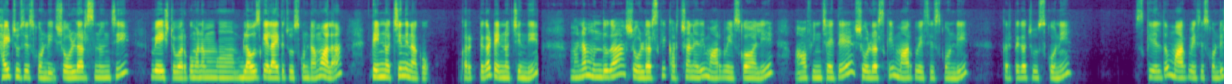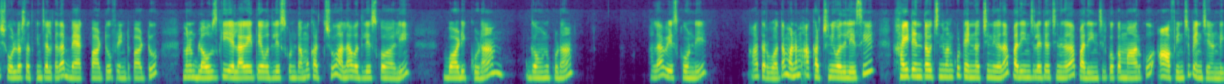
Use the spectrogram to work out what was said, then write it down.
హైట్ చూసేసుకోండి. షోల్డర్స్ నుంచి వేస్ట్ వరకు మనం బ్లౌజ్కి ఎలా అయితే చూసుకుంటామో అలా. టెన్ వచ్చింది నాకు. కరెక్ట్గా టెన్ వచ్చింది. మనం ముందుగా షోల్డర్స్కి ఖర్చు అనేది మార్క్ వేసుకోవాలి. హాఫ్ ఇంచ్ అయితే షోల్డర్స్కి మార్క్ వేసేసుకోండి. కరెక్ట్గా చూసుకొని స్కేల్తో మార్క్ వేసేసుకోండి. షోల్డర్స్ అతికించాలి కదా బ్యాక్ పార్ట్ ఫ్రంట్ పార్ట్. మనం బ్లౌజ్కి ఎలాగైతే వదిలేసుకుంటామో ఖర్చు అలా వదిలేసుకోవాలి. బాడీకి కూడా గౌన్ కూడా అలా వేసుకోండి. ఆ తర్వాత మనం ఆ ఖర్చుని వదిలేసి హైట్ ఎంత వచ్చింది మనకు? టెన్ వచ్చింది కదా పది ఇంచులు అయితే వచ్చింది కదా పది ఇంచులకు ఒక మార్కు హాఫ్ ఇంచ్ పెంచండి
